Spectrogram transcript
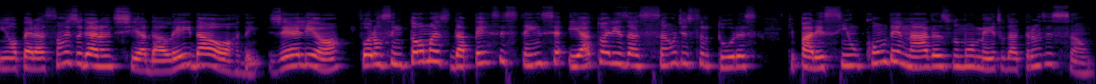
em operações de garantia da lei e da ordem, GLO, foram sintomas da persistência e atualização de estruturas que pareciam condenadas no momento da transição.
